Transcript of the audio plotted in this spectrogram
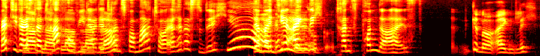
Betty, da Bla, ist der bla, Trafo bla, wieder, der. Transformator. Erinnerst du dich? Ja, Der bei dir geil. eigentlich Oh. Transponder heißt. Genau, eigentlich.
